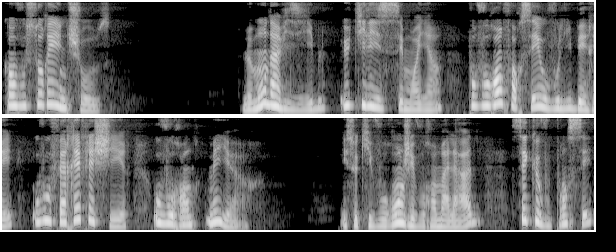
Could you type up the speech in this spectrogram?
quand vous saurez une chose. Le monde invisible utilise ces moyens pour vous renforcer ou vous libérer, ou vous faire réfléchir, ou vous rendre meilleur. Et ce qui vous ronge et vous rend malade, c'est que vous pensez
